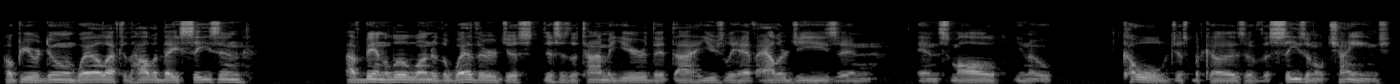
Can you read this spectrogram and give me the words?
Hope you are doing well after the holiday season. I've been a little under the weather. Just this is the time of year that I usually have allergies and and small, you know, cold just because of the seasonal change.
